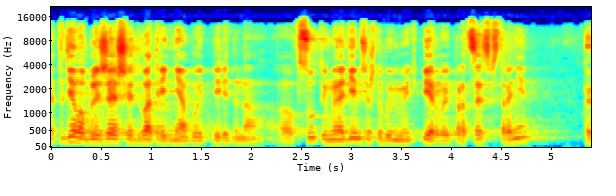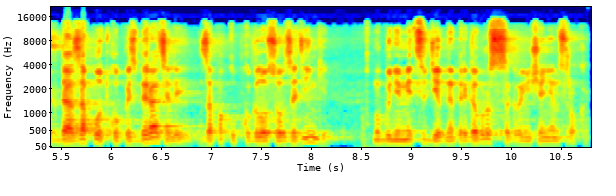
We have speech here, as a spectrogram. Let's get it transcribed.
Это дело в ближайшие 2-3 дня будет передано э, в суд, и мы надеемся, что будем иметь первый процесс в стране, когда за подкуп избирателей, за покупку голосов за деньги, мы будем иметь судебный приговор с ограничением срока.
